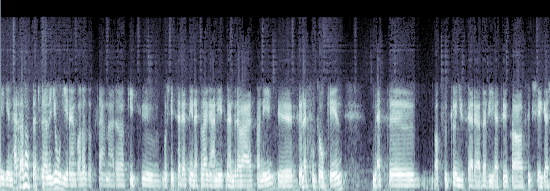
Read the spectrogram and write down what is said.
igen. Hát alapvetően egy jó hírem van azok számára, akik most is szeretnének vegán étrendre váltani, főleg futóként, mert ö, abszolút könnyűszerrel bevihetők a szükséges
